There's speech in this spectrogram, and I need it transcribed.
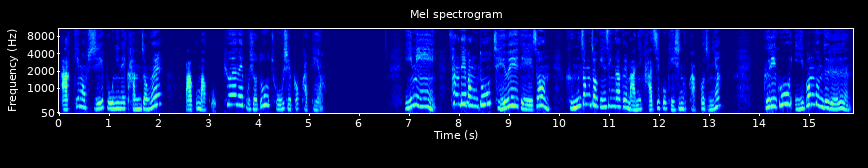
아낌없이 본인의 감정을 마구마구 표현해 보셔도 좋으실 것 같아요. 이미 상대방도 재회에 대해선 긍정적인 생각을 많이 가지고 계신 것 같거든요. 그리고 2번 분들은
